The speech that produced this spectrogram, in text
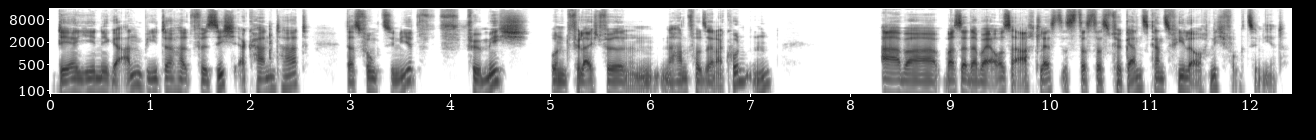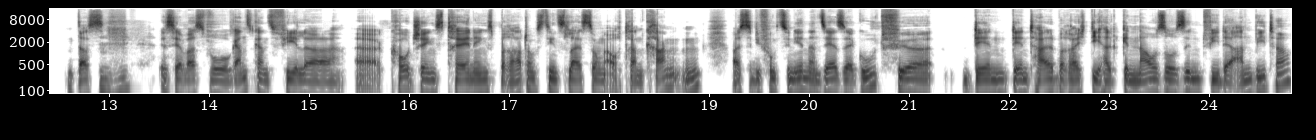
derjenige Anbieter halt für sich erkannt hat, das funktioniert für mich und vielleicht für eine Handvoll seiner Kunden. Aber was er dabei außer Acht lässt, ist, dass das für ganz, ganz viele auch nicht funktioniert. Und das mhm. ist ja was, wo ganz, ganz viele äh, Coachings, Trainings, Beratungsdienstleistungen auch dran kranken. Weißt du, die funktionieren dann sehr, sehr gut für den, den Teilbereich, die halt genauso sind wie der Anbieter.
